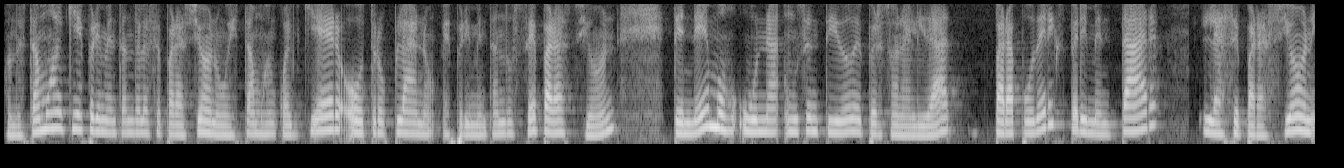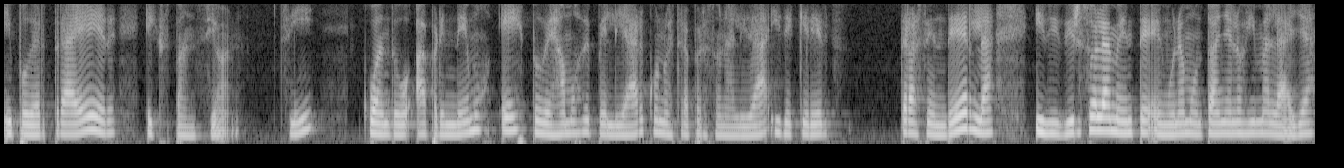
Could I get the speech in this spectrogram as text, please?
Cuando estamos aquí experimentando la separación o estamos en cualquier otro plano experimentando separación, tenemos una, un sentido de personalidad para poder experimentar la separación y poder traer expansión, ¿sí? Cuando aprendemos esto, dejamos de pelear con nuestra personalidad y de querer trascenderla y vivir solamente en una montaña en los Himalayas,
